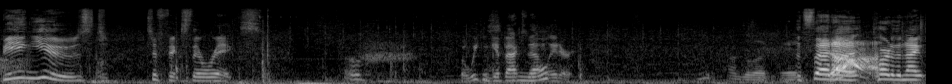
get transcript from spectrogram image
being used to fix their rigs. But we can get back to that later. Tons of love, kid. It's that uh, part of the night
